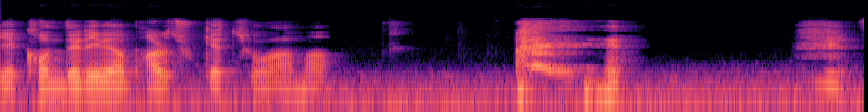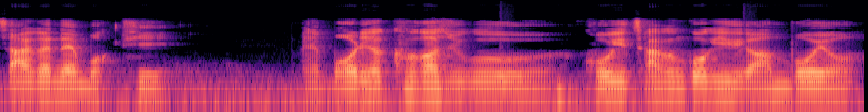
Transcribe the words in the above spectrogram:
얘 건드리면 바로 죽겠죠, 아마? 작은 애 먹튀. 야, 머리가 커가지고, 거기 작은 고기가 안 보여.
